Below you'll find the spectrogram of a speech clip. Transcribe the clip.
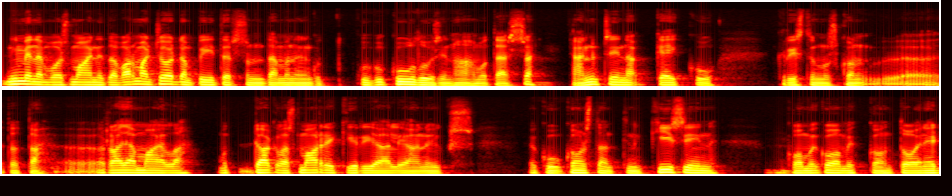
nimenen voisi mainita, varmaan Jordan Peterson on tämmöinen niin kuin kuuluisin hahmo tässä. Hän nyt siinä keikkuu kristinuskon äh, tota, äh, rajamailla, mutta Douglas Murray-kirjailija on yksi, joku Konstantin Kisin koomikko on toinen.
